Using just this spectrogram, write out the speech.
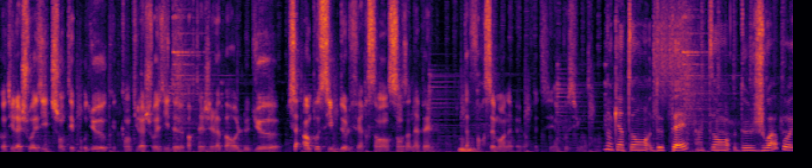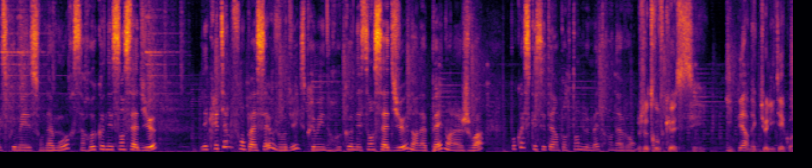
quand il a choisi de chanter pour Dieu, quand il a choisi de partager la parole de Dieu, c'est impossible de le faire sans, sans un appel. T'as mmh. forcément un appel en fait, c'est impossible. Donc un temps de paix, un temps de joie pour exprimer son amour, sa reconnaissance à Dieu. Les chrétiens le font passer aujourd'hui, exprimer une reconnaissance à Dieu dans la paix, dans la joie. Pourquoi est-ce que c'était important de le mettre en avant? Je trouve que c'est hyper d'actualité, quoi.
